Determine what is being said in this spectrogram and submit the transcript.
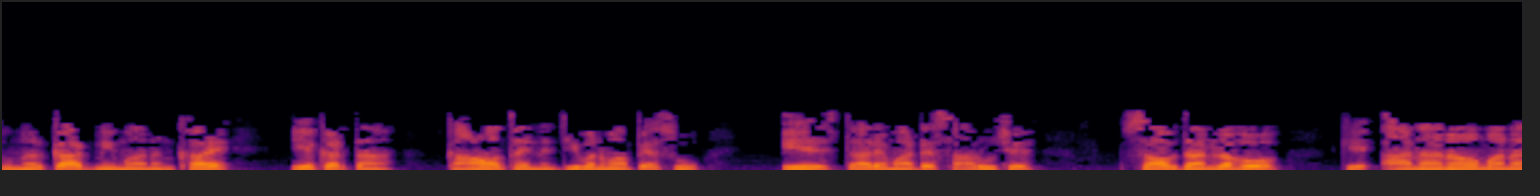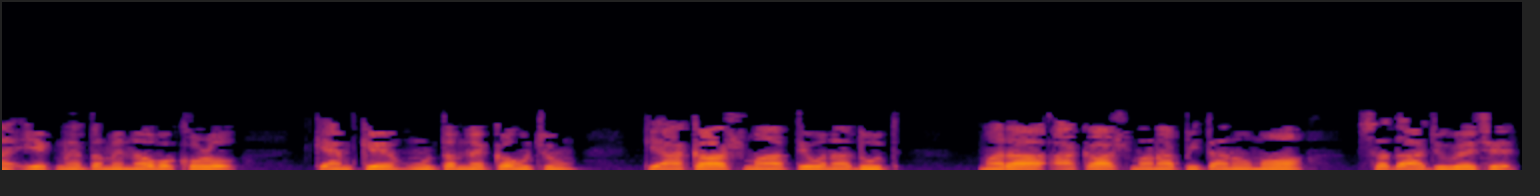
તું નરકાગ્નિમાં નંખાય, એ કરતાં કાણો થઈને જીવનમાં પેસવું એ તારે માટે સારું છે. સાવધાન રહો કે આ નાનાઓમાંના એકને તમે ન વખોડો કેમ કે હું તમને કહું છું કે આકાશમાં તેઓના દૂત મારા આકાશમાંના પિતાનું મોં સદા જુએ છે.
